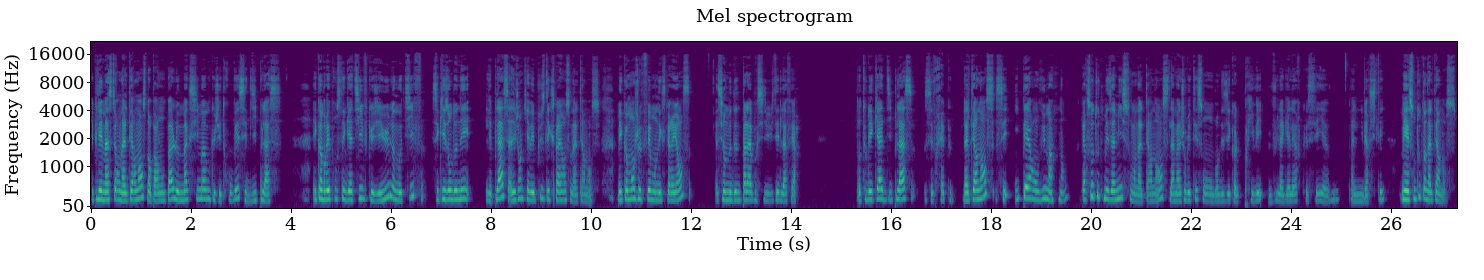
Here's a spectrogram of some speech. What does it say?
Et puis les masters en alternance, n'en parlons pas, le maximum que j'ai trouvé, c'est 10 places. Et comme réponse négative que j'ai eue, le motif, c'est qu'ils ont donné les places à des gens qui avaient plus d'expérience en alternance. Mais comment je fais mon expérience si on ne me donne pas la possibilité de la faire? Dans tous les cas, 10 places, c'est très peu. L'alternance, c'est hyper en vue maintenant. Perso, toutes mes amies sont en alternance, la majorité sont dans des écoles privées, vu la galère que c'est euh, à l'université. Mais elles sont toutes en alternance.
